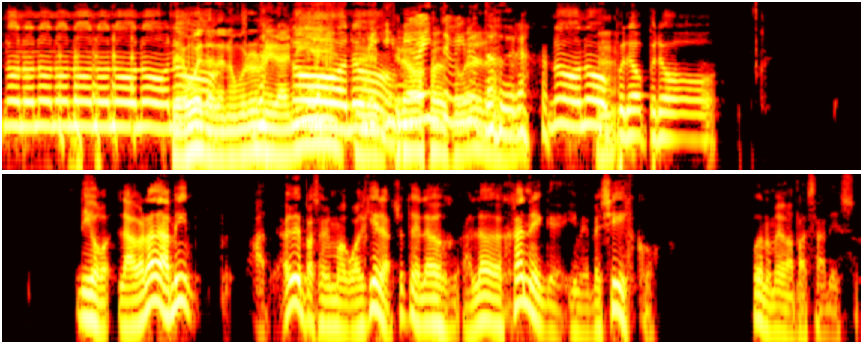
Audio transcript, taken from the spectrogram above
No, no, no, no, no, no, no, no. Te dio vuelta, te nombró un iraní. No, no. Abajo 20 los minutos dura. No, no, Ah. pero, pero. Digo, la verdad, a mí. A, a mí me pasa lo mismo a cualquiera. Yo estoy al lado, al lado de Haneke y me pellizco. Bueno, no me va a pasar eso.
